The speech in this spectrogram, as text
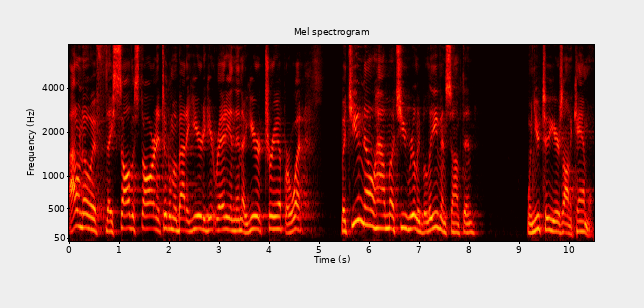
I don't know if they saw the star and it took them about a year to get ready and then a year trip or what. But you know how much you really believe in something when you're two years on a camel.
